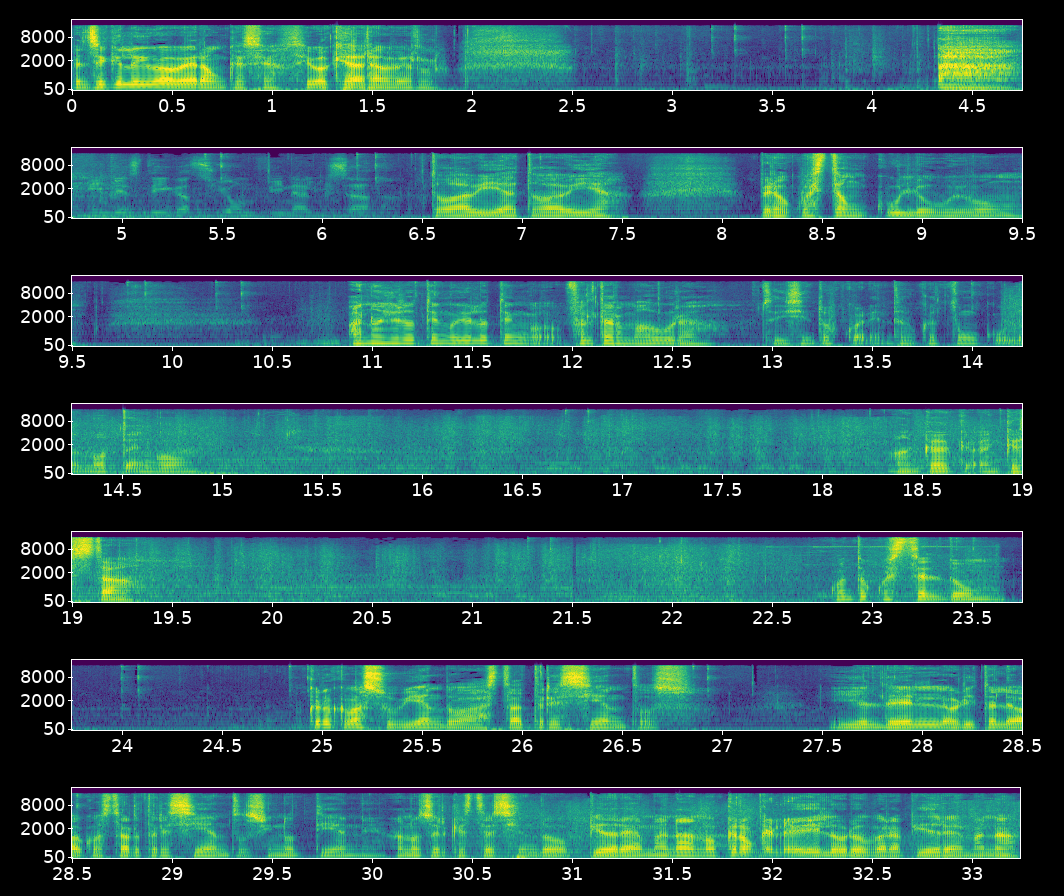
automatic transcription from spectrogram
Pensé que lo iba a ver, aunque sea, se iba a quedar a verlo. Ah, Investigación finalizada. todavía, todavía. Pero cuesta un culo, huevón. Ah, no, yo lo tengo, yo lo tengo. Falta armadura. 640, cuesta un culo, no tengo. ¿En qué, en qué está? ¿Cuánto cuesta el Doom? Creo que va subiendo hasta 300. Y el de él ahorita le va a costar 300 si no tiene. A no ser que esté haciendo piedra de maná. No creo que le dé el oro para piedra de maná.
